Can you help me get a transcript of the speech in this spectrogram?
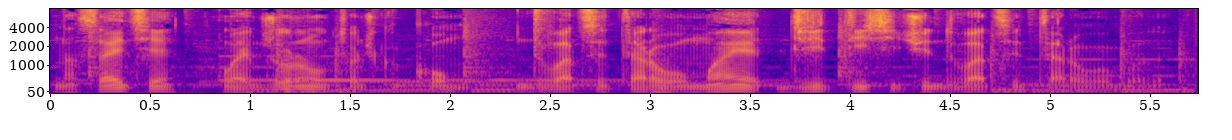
на сайте lightjournal.com 22 мая 2022 года.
